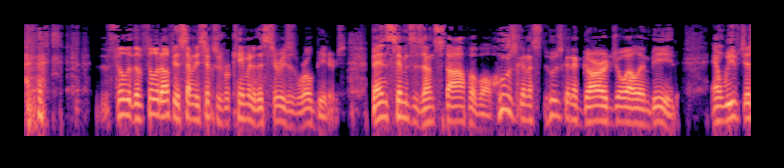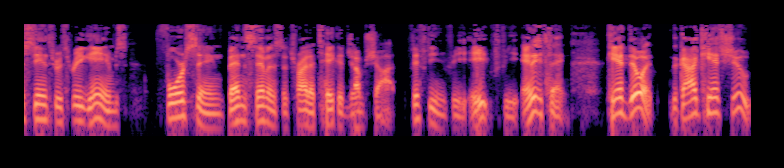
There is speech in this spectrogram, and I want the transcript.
the Philadelphia 76ers were came into this series as world beaters. Ben Simmons is unstoppable. Who's gonna, who's gonna guard Joel Embiid? And we've just seen through three games forcing Ben Simmons to try to take a jump shot, 15 feet, 8 feet, anything. Can't do it. The guy can't shoot.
